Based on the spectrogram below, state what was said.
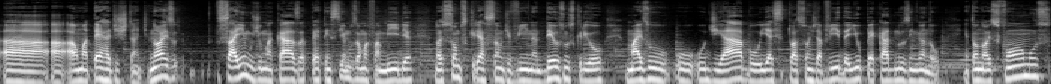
a, a, a uma terra distante. Nós saímos de uma casa, pertencíamos a uma família, nós somos criação divina, Deus nos criou, mas o, o, o diabo e as situações da vida e o pecado nos enganou. Então nós fomos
